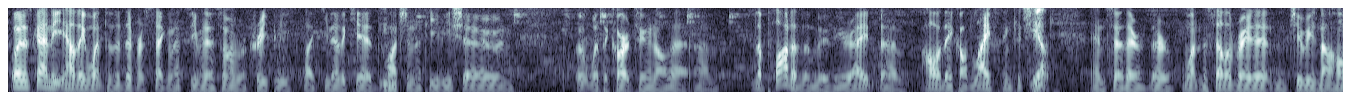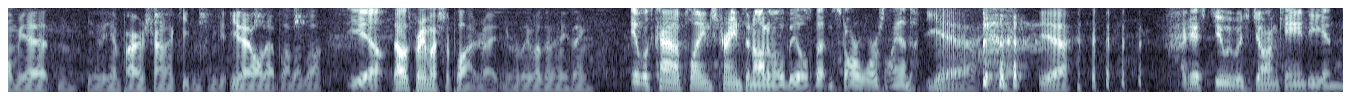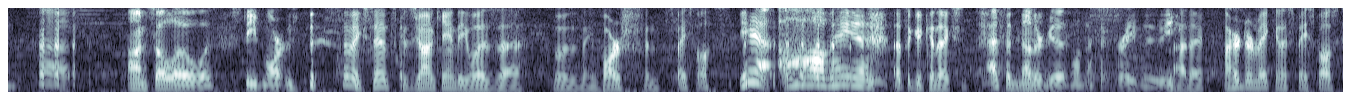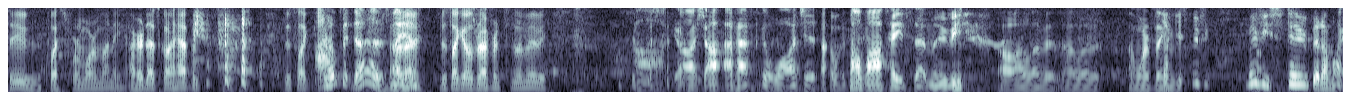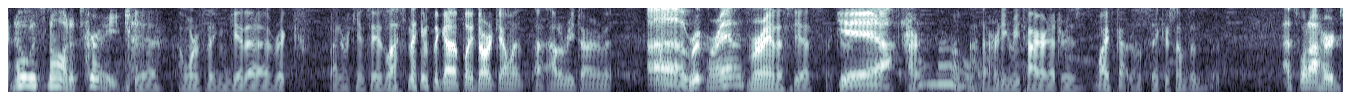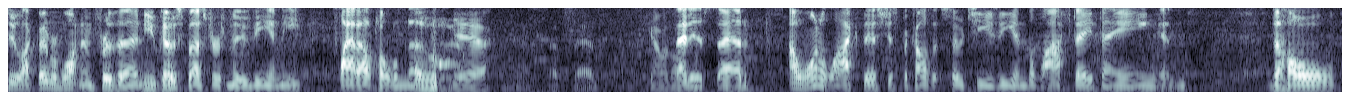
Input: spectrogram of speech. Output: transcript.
well, it's kind of neat how they went to the different segments, even though some of them are creepy, like you know the kids mm-hmm. watching the TV show and with the cartoon and all that. Um, the plot of the movie, right? Um, holiday called Life in Kashyyyk, yep. and so they're they're wanting to celebrate it, and Chewie's not home yet, and you know the Empire's trying to keep him from, you know, all that blah blah blah. Yeah, that was pretty much the plot, right? There really wasn't anything. It was kind of planes, trains, and automobiles, but in Star Wars land. Yeah, yeah. yeah. I guess Chewie was John Candy and uh, Han Solo was Steve Martin. that makes sense because John Candy was uh, what was his name, Barf and Spaceballs. Yeah. Oh man, that's a good connection. That's another good one. That's a great movie. I know. I heard they're making a Spaceballs too. The quest for more money. I heard that's going to happen. Just like I hope it does, man. Just like it was referenced in the movie. oh gosh, I, would have to go watch it. My wife hates that movie. Oh, I love it. I love it. I wonder if they can get movie, movie's stupid. I'm like, no, it's not. It's great. Yeah, I wonder if they can get uh, Rick. I never can say his last name. The guy that played Dark Helmet uh, out of retirement. Uh, Rick Moranis. Moranis, yes. Yeah, I, I don't know. I heard he retired after his wife got real sick or something. But that's what I heard too. Like they were wanting him for the new Ghostbusters movie, and he flat out told them no. Yeah, yeah that's sad. Guy was awesome. That is sad. I want to like this just because it's so cheesy and the Life Day thing and the whole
